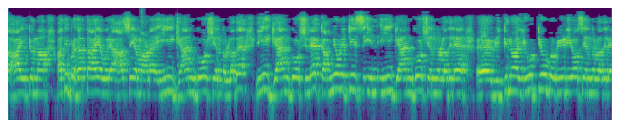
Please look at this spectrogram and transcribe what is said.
സഹായിക്കുന്ന അതിബൃഹത്തായ ഒരു ആശയമാണ് ഈ ഗ്യാൻ ഘോഷ് എന്നുള്ളത്. ഈ ഗ്യാൻ ഘോഷിലെ കമ്മ്യൂണിറ്റീസ് ഇൻ ഈ ഗ്യാൻ ഘോഷ് എന്നുള്ളതിലെ വിഗ്നോ യൂട്യൂബ് വീഡിയോസ് എന്നുള്ളതിലെ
